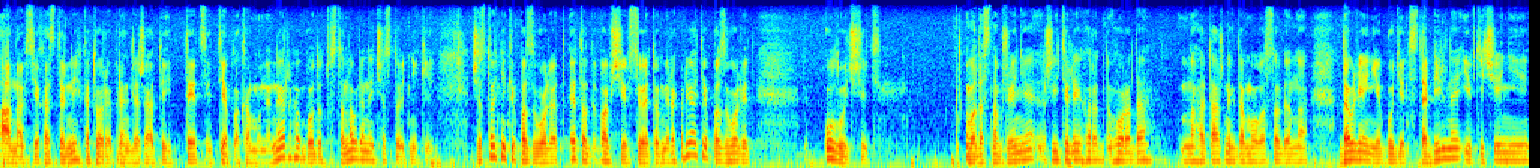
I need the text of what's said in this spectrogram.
а на всех остальных, которые принадлежат и ТЭЦ, и Теплокоммунэнерго, будут установлены Частотники. Частотники позволят, это вообще все это мероприятие позволит улучшить водоснабжение жителей город- города, многоэтажных домов особенно. Давление будет стабильное и в течение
